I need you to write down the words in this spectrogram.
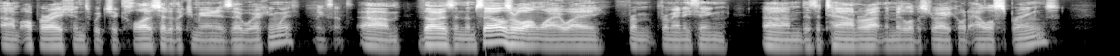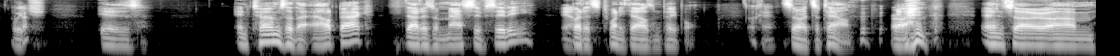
um, operations, which are closer to the communities they're working with Makes sense. um, those in themselves are a long way away from from anything. Um, there's a town right in the middle of Australia called Alice Springs, which is, in terms of the outback, that is a massive city, Yeah. but it's twenty thousand people, Okay. so it's a town, right? and so um,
